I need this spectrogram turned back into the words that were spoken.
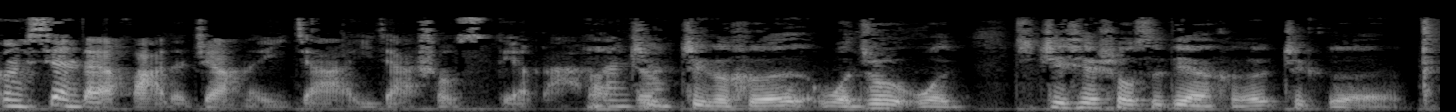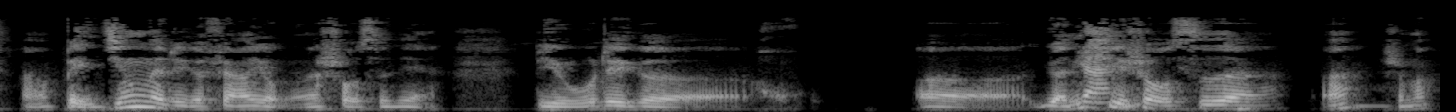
更现代化的这样的一家一家寿司店吧。啊，反正这这个和我就我这些寿司店和这个啊北京的这个非常有名的寿司店，比如这个呃元气寿司啊啊什么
